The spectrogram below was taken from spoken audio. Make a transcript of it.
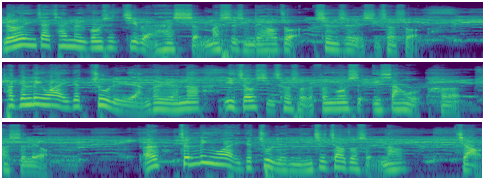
刘若英在唱片公司基本上什么事情都要做，甚至洗厕所。他跟另外一个助理两个人呢，一周洗厕所的分工是一三五和二十六，而这另外一个助理的名字叫做什么呢？叫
